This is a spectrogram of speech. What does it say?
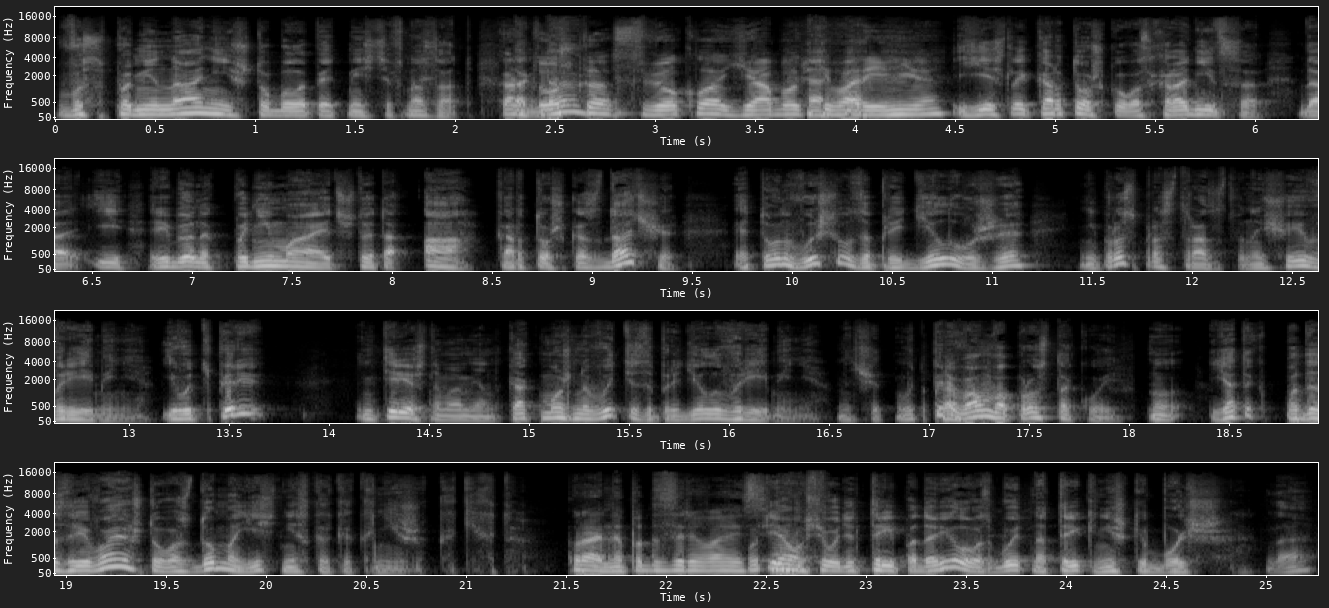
воспоминаний, что было пять месяцев назад. Картошка, тогда... свекла, яблоки, варенье. Если картошка у вас хранится, да, и ребенок понимает, что это А, картошка с дачи, это он вышел за пределы уже не просто пространства, но еще и времени. И вот теперь интересный момент. Как можно выйти за пределы времени? Значит, вот теперь как? вам вопрос такой. Ну, я так подозреваю, что у вас дома есть несколько книжек каких-то. Правильно, подозреваете. Вот я вам сегодня три подарил, у вас будет на три книжки больше. Да?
